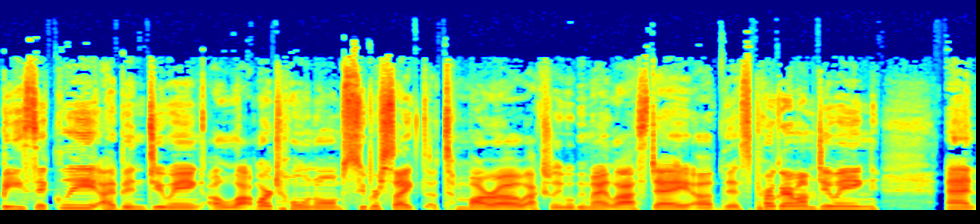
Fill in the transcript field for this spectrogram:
basically, I've been doing a lot more tonal. I'm super psyched. Uh, tomorrow actually will be my last day of this program I'm doing. And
